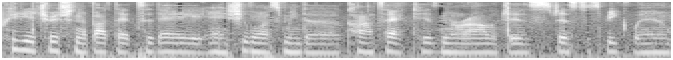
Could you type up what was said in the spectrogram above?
pediatrician about that today, and she wants me to contact his neurologist just to speak with him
